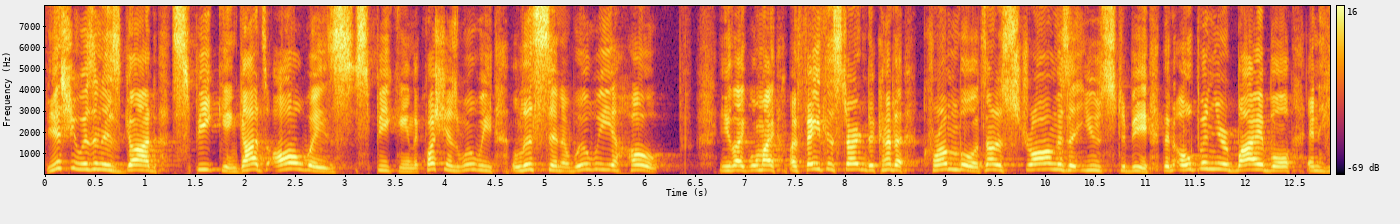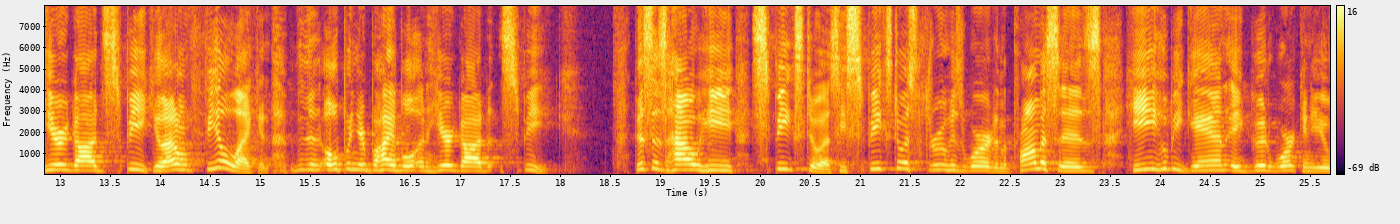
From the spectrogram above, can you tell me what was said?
The issue isn't is God speaking. God's always speaking. The question is, will we listen and will we hope? And you're like, well, my, my faith is starting to kind of crumble. It's not as strong as it used to be. Then open your Bible and hear God speak. You I don't feel like it. Then open your Bible and hear God speak. This is how he speaks to us. He speaks to us through his word. And the promise is he who began a good work in you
